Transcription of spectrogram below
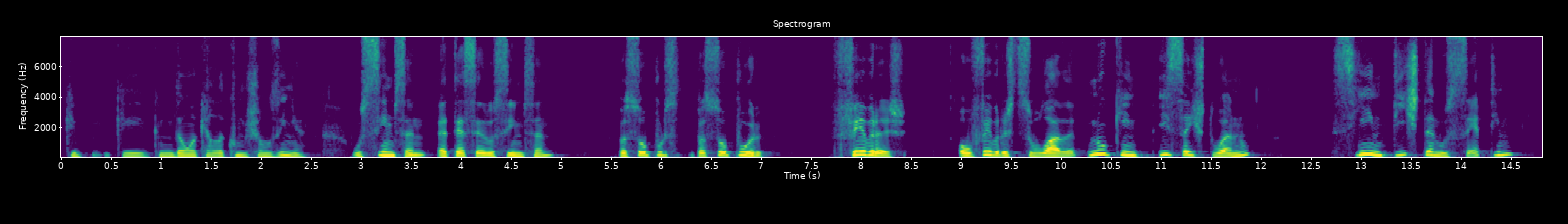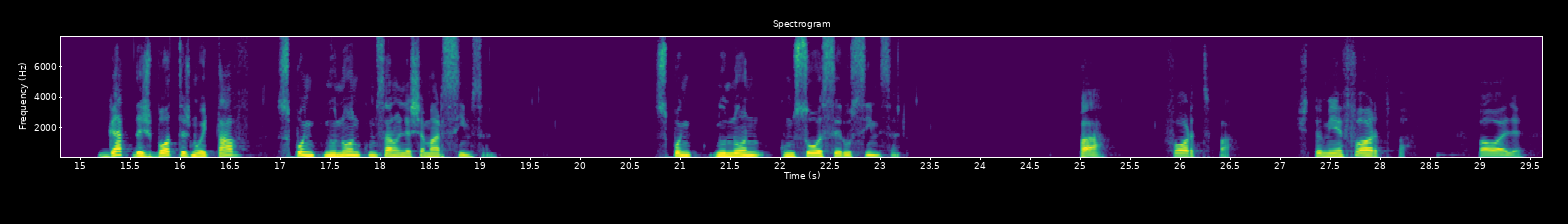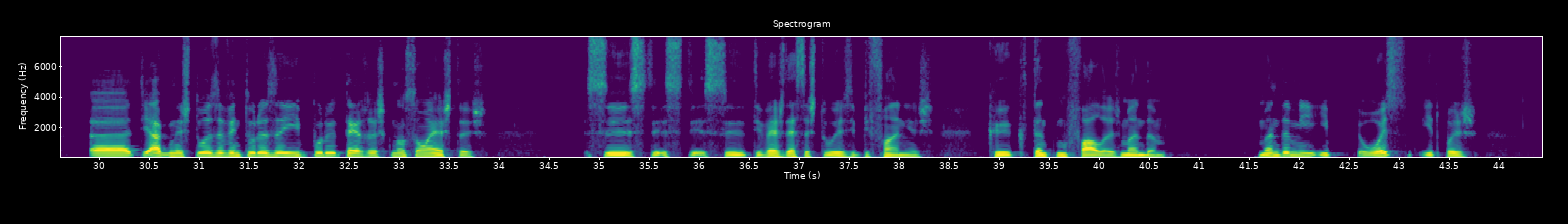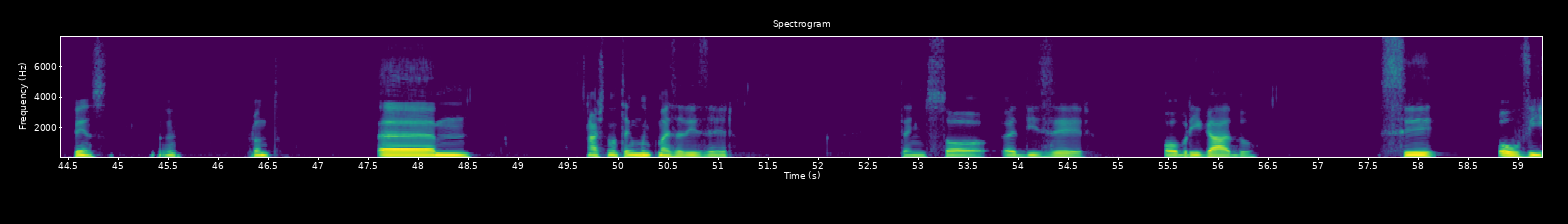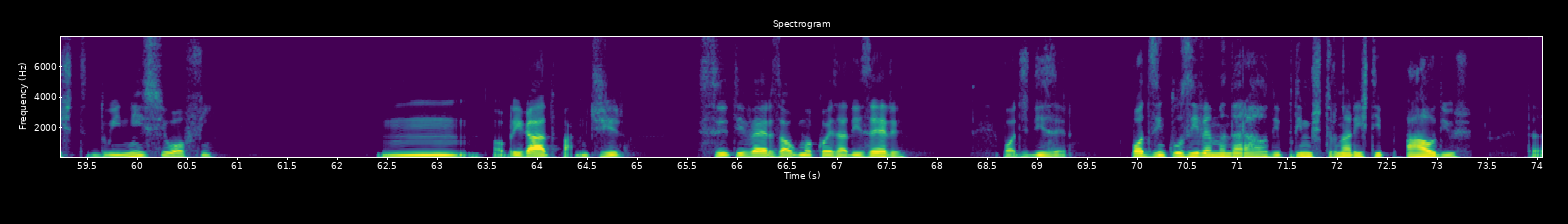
que, que, que me dão aquela comichãozinha. O Simpson, até ser o Simpson, passou por, passou por febras ou febras de cebolada no quinto e sexto ano, cientista no sétimo, gato das botas no oitavo, suponho que no nono começaram-lhe a chamar Simpson. Suponho que no nono começou a ser o Simpson. Pá, forte, pá. Isto para mim é forte, pá. Pá, olha, Uh, Tiago, nas tuas aventuras aí por terras que não são estas, se, se, se, se tiveres dessas tuas epifânias que, que tanto me falas, manda-me. Manda-me e, e, eu ouço e depois penso. Tá Pronto. Um, acho que não tenho muito mais a dizer. Tenho só a dizer obrigado se ouviste do início ao fim. Hum, obrigado, pá, muito giro. Se tiveres alguma coisa a dizer, podes dizer. Podes inclusive mandar áudio. Podíamos tornar isto tipo áudios. Tá?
